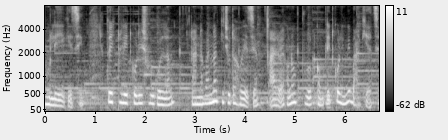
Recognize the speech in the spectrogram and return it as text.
ভুলেই গেছি। তো একটু লেট করেই শুরু করলাম। রান্নাবান্না কিছুটা হয়েছে, আর এখনও পুরো কমপ্লিট করিনি, বাকি আছে।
